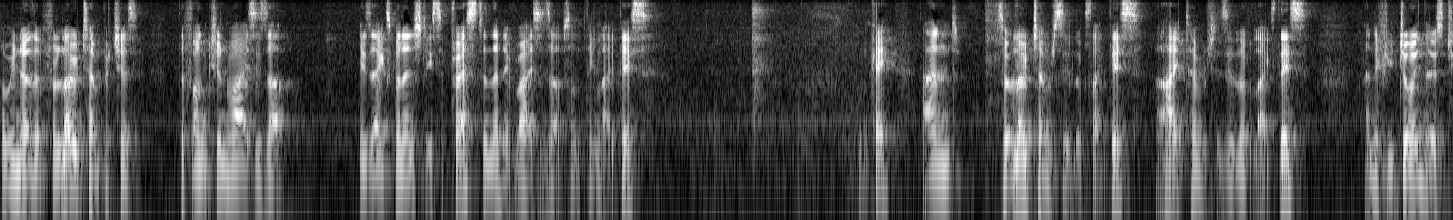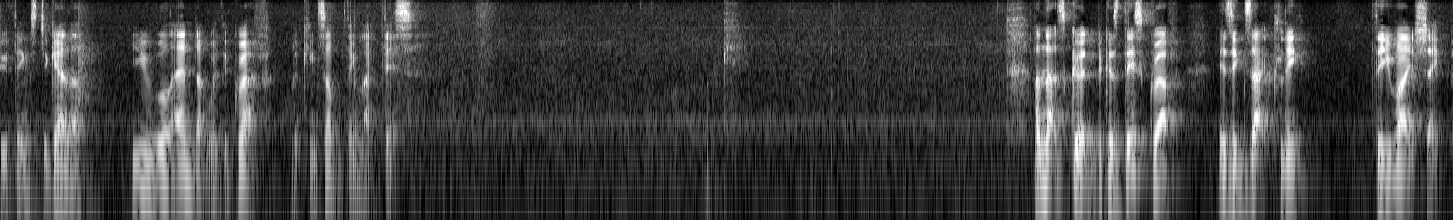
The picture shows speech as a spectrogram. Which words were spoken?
And we know that for low temperatures, the function rises up, is exponentially suppressed, and then it rises up something like this. Okay, and so at low temperatures it looks like this, at high temperatures it looks like this, and if you join those two things together, you will end up with a graph looking something like this. Okay. And that's good because this graph is exactly the right shape.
